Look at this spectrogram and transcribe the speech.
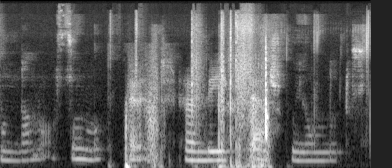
bundan olsun mu? Evet. Pembeye gider. Uyumludur.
